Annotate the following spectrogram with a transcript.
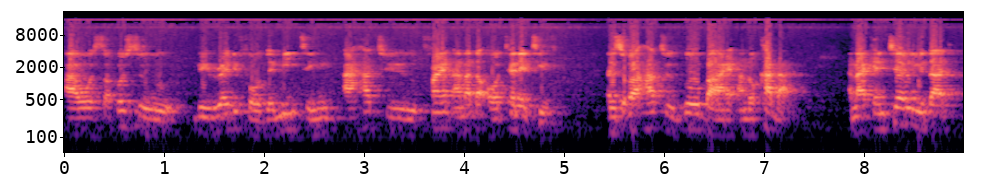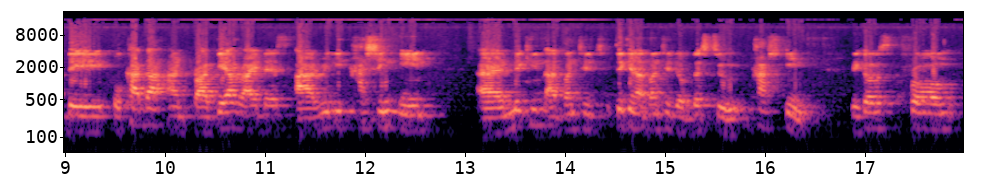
I was supposed to be ready for the meeting, I had to find another alternative, and so I had to go by an Okada. And I can tell you that the Okada and Pragya riders are really cashing in and making advantage, taking advantage of this to cash in. Because from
